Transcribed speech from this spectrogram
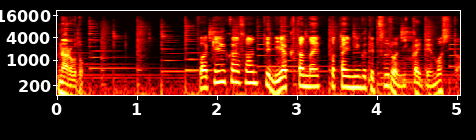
う。なるほど。バケユカさんってリアクター鳴ったタイミングで通路に1回出ました？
